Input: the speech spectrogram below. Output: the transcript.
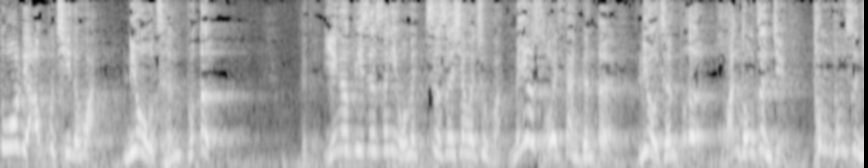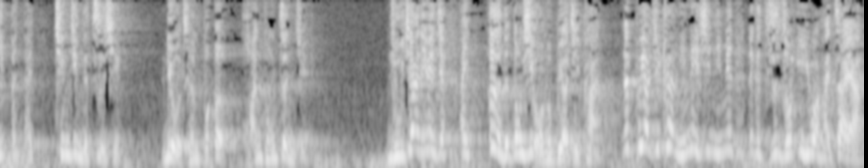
多了不起的话？六尘不二，这个言而必生生意，我们色身相位触法，没有所谓善跟恶。六尘不二，还同正觉，通通是你本来清净的自信。六尘不二，还同正觉。儒家里面讲，哎，恶的东西我们不要去看，那不要去看，你内心里面那个执着欲望还在啊。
